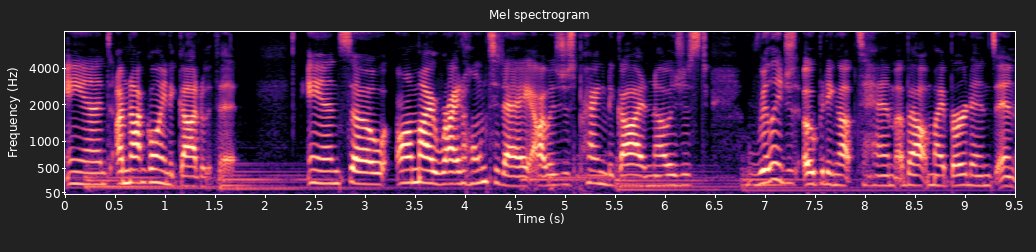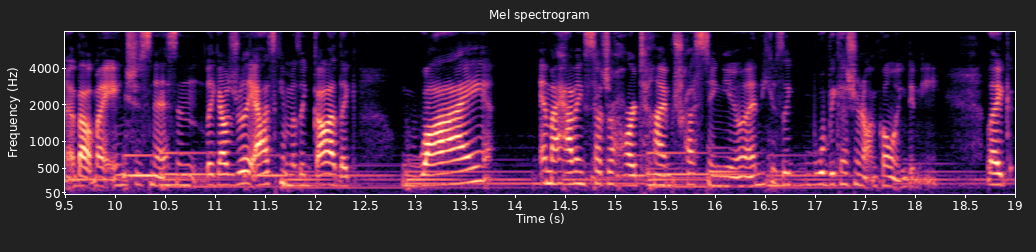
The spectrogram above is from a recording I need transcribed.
and I'm not going to God with it. And so on my ride home today, I was just praying to God and I was just really just opening up to him about my burdens and about my anxiousness and like I was really asking him I was like God, like why am I having such a hard time trusting you? And he was like, Well, because you're not going to me. Like,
